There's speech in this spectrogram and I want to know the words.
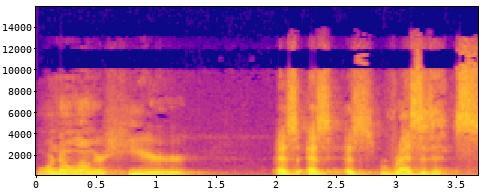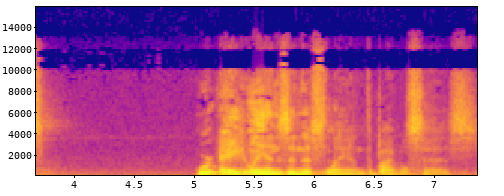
We're no longer here as, as, as residents. We're aliens in this land, the Bible says.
